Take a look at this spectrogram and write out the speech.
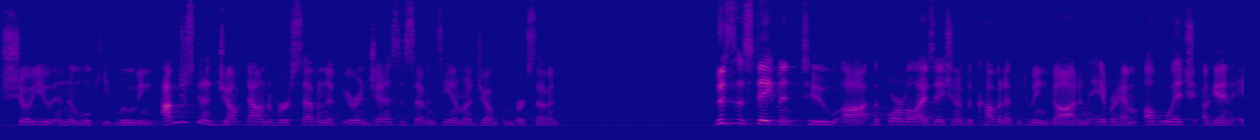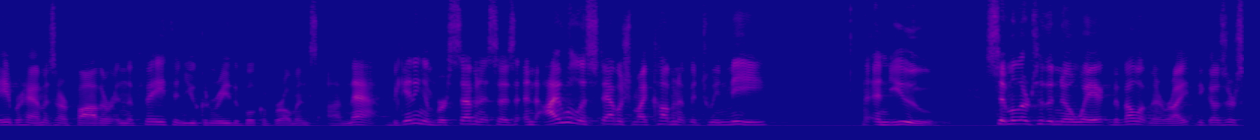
show you and then we'll keep moving. I'm just going to jump down to verse 7. If you're in Genesis 17, I'm going to jump in verse 7. This is a statement to uh, the formalization of the covenant between God and Abraham, of which, again, Abraham is our father in the faith, and you can read the book of Romans on that. Beginning in verse 7, it says, And I will establish my covenant between me and you. Similar to the Noahic development, right? Because there's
